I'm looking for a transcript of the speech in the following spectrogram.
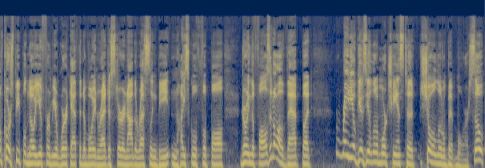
of course, people know you from your work at the Des Moines Register and on the wrestling beat and high school football during the falls and all of that. But radio gives you a little more chance to show a little bit more. So,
